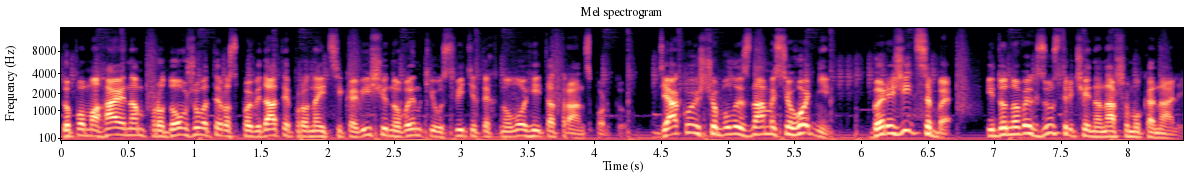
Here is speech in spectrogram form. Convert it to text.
допомагає нам продовжувати розповідати про найцікавіші новинки у світі технологій та транспорту. Дякую, що були з нами сьогодні. Бережіть себе і до нових зустрічей на нашому каналі.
